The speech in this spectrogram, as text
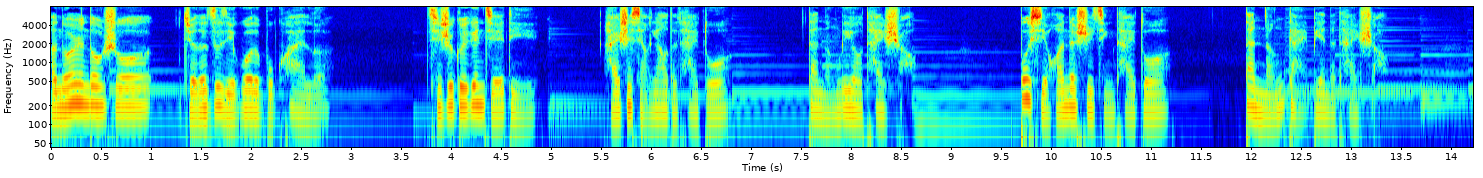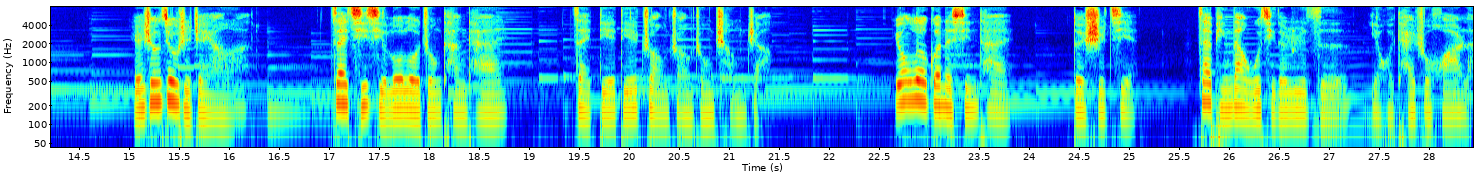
很多人都说觉得自己过得不快乐，其实归根结底，还是想要的太多，但能力又太少；不喜欢的事情太多，但能改变的太少。人生就是这样啊，在起起落落中看开，在跌跌撞撞中成长。用乐观的心态对世界，在平淡无奇的日子也会开出花来；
